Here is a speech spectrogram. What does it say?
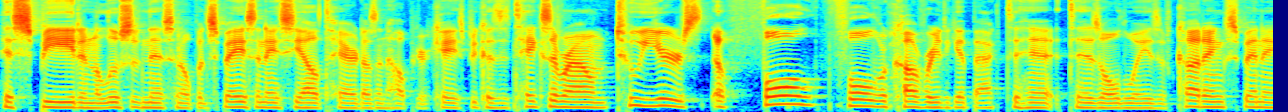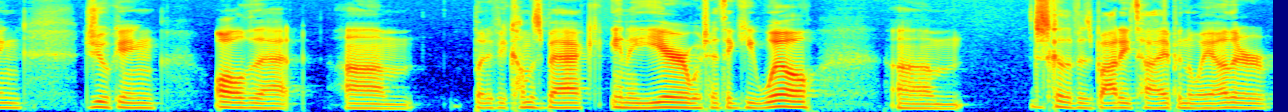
his speed and elusiveness in open space, and ACL tear doesn't help your case because it takes around two years of full full recovery to get back to his, to his old ways of cutting, spinning, juking, all of that. Um, but if he comes back in a year, which I think he will, um, just because of his body type and the way other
